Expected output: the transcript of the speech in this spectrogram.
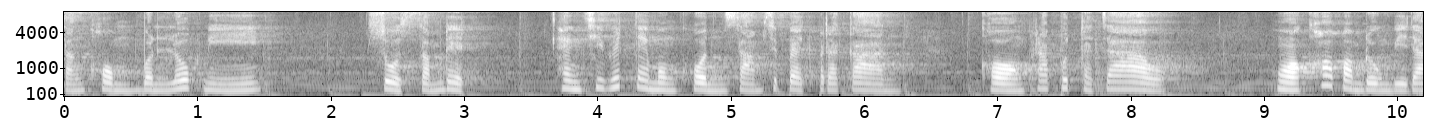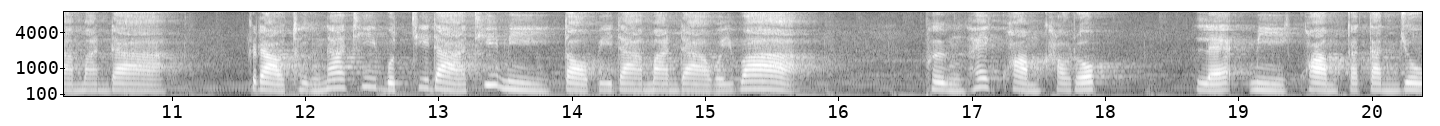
สังคมบนโลกนี้ สูตรสำเร็จ แห่งชีวิตในมงคล 38 ประการ ของพระพุทธเจ้า หัวข้อบำรุงบิดามารดา กล่าวถึงหน้าที่บุตรธิดาที่มีต่อบิดามารดาไว้ว่า พึงให้ความเคารพและมีความกตัญญู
